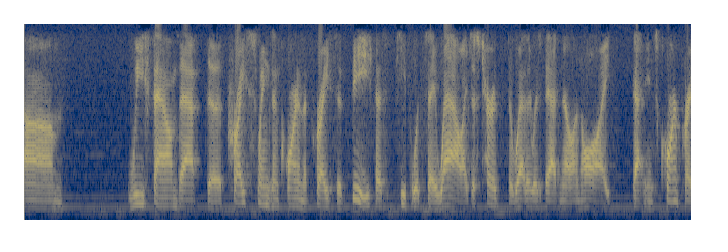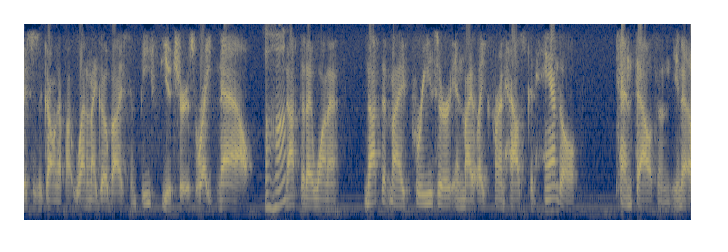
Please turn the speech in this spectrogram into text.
um, we found that the price swings in corn and the price of beef, as people would say, wow, I just heard the weather was bad in Illinois. That means corn prices are going up. Why don't I go buy some beef futures right now? Uh-huh. Not that I want to, not that my freezer in my lakefront house could handle 10,000, you know,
